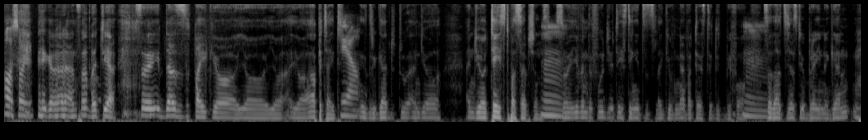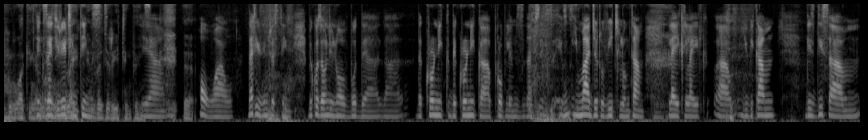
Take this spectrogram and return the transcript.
oh sorry I cannot answer, but yeah. So it does spike your your your your appetite Yeah. with regard to and your and your taste perceptions. Mm. So even the food you're tasting, it, it's like you've never tasted it before. Mm. So that's just your brain again working along, Exaggerating like, things. Exaggerating things. yeah Yeah. oh wow that is interesting because i only know about the the, the chronic the chronic uh, problems that em- emerge out of it long term. Like like uh, you become there's this um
